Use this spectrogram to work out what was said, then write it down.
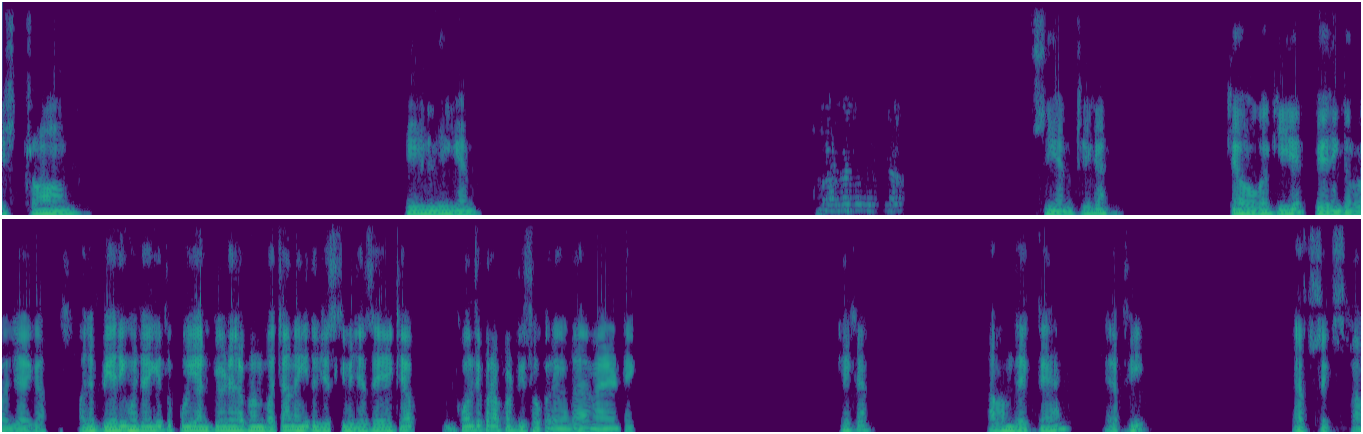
strong ligand C N ठीक है? क्या होगा कि ये पेयरिंग करवा जाएगा? और जब पेयरिंग हो जाएगी तो कोई अनपेड इलेक्ट्रॉन बचा नहीं तो जिसकी वजह से ये क्या, कौन सी प्रॉपर्टी शो करेगा? डायमैग्नेटिक ठीक है? अब हम देखते हैं एफ़ ई एफ़ सिक्स का।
